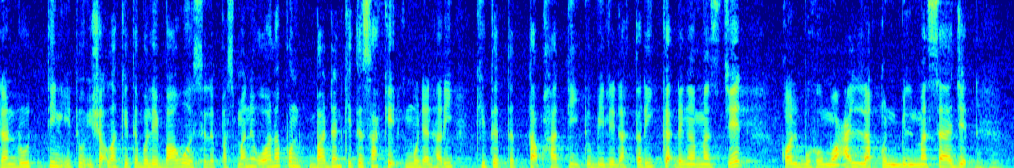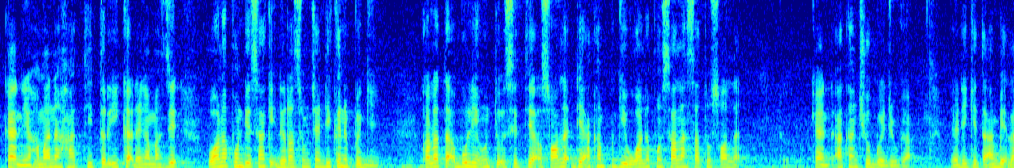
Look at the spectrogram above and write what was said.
dan rutin itu insyaallah kita boleh bawa selepas mana walaupun badan kita sakit kemudian hari kita tetap hati itu bila dah terikat dengan masjid qalbuhu muallaqun bil masajid uh-huh. kan yang mana hati terikat dengan masjid walaupun dia sakit dia rasa macam dia kena pergi uh-huh. kalau tak boleh untuk setiap solat dia akan pergi walaupun salah satu solat kan akan cuba juga jadi kita ambil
